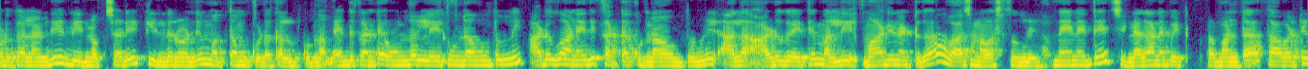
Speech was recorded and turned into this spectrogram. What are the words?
ఉడకాలండి. దీన్ని ఒకసారి కింద నుండి మొత్తం కూడా కలుపుకుందాం. ఎందుకంటే ఉండలు లేకుండా ఉంటుంది. అడుగు అనేది కట్టకుండా ఉంటుంది. అలా అడుగు అయితే మళ్ళీ మాడినట్టుగా వాసన వస్తుంది. నేనైతే చిన్నగానే పెట్టుకోమంట. కాబట్టి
